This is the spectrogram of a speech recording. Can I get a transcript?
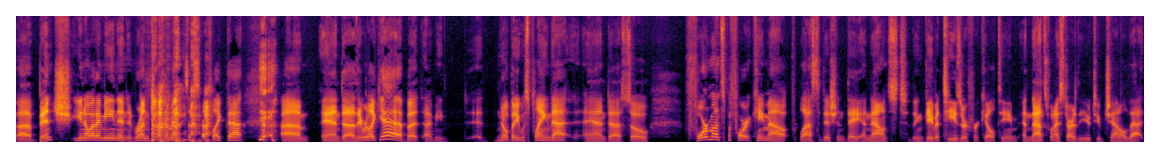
uh, bench? You know what I mean? And, and run tournaments and stuff like that. Um, and uh, they were like, yeah, but I mean, eh, nobody was playing that. And uh, so four months before it came out, last edition, they announced and gave a teaser for Kill Team, and that's when I started the YouTube channel that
